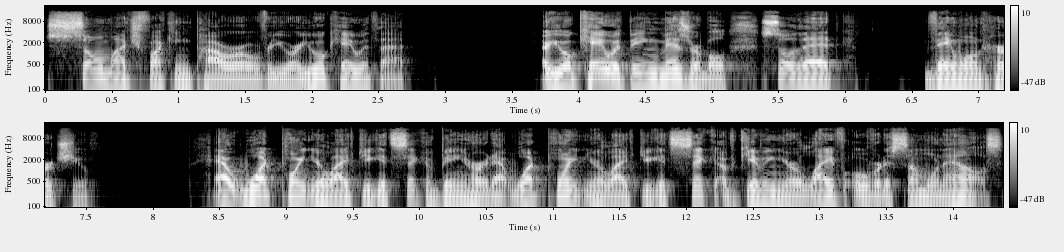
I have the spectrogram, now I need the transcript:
so much fucking power over you. Are you okay with that? Are you okay with being miserable so that they won't hurt you? At what point in your life do you get sick of being hurt? At what point in your life do you get sick of giving your life over to someone else,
